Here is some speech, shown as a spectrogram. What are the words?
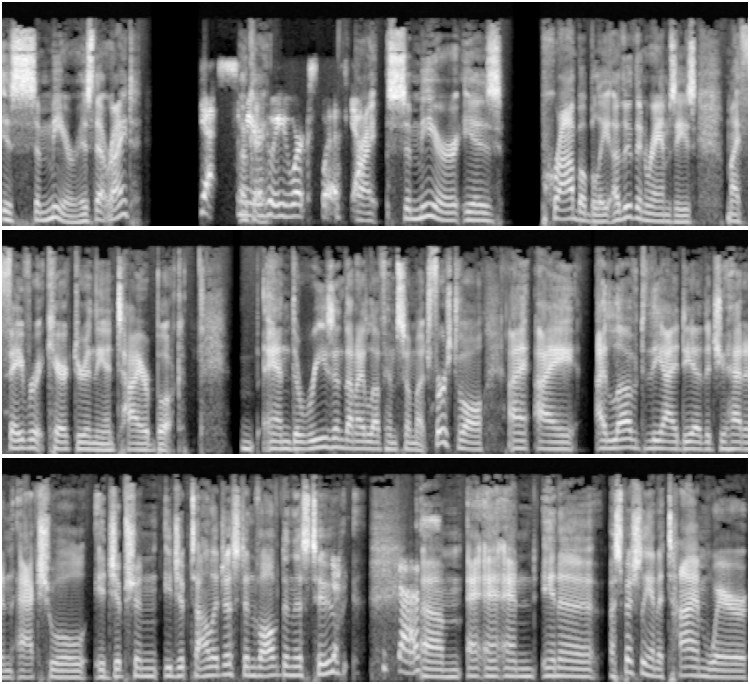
is Samir. Is that right? Yes, Samir, okay. who he works with. Yeah. All right. Samir is probably, other than Ramses, my favorite character in the entire book. And the reason that I love him so much, first of all, I, I I loved the idea that you had an actual Egyptian Egyptologist involved in this too. Yes. Um, and, and in a, especially in a time where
